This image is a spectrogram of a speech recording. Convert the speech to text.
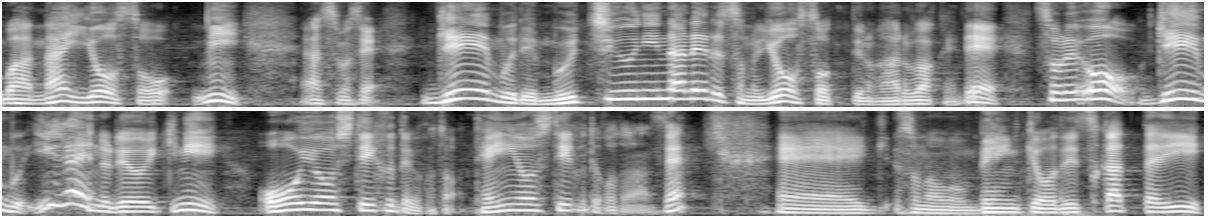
はない要素に、あすいません。ゲームで夢中になれるその要素っていうのがあるわけで、それをゲーム以外の領域に応用していくということ、転用していくということなんですね。えー、その勉強で使ったり、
